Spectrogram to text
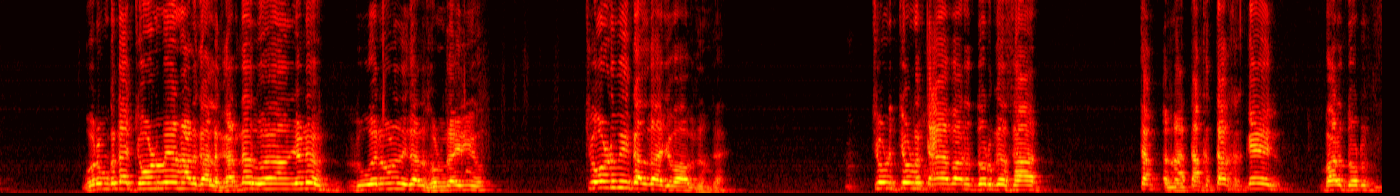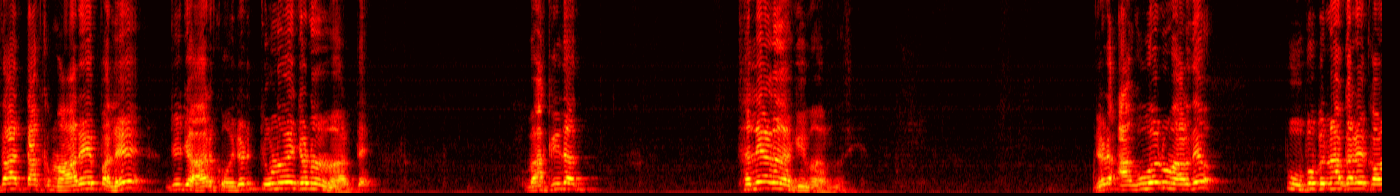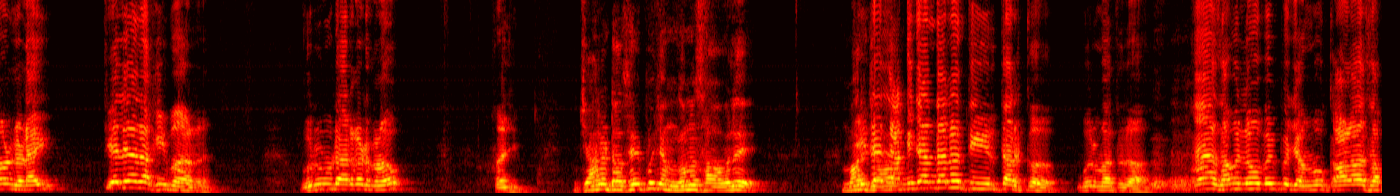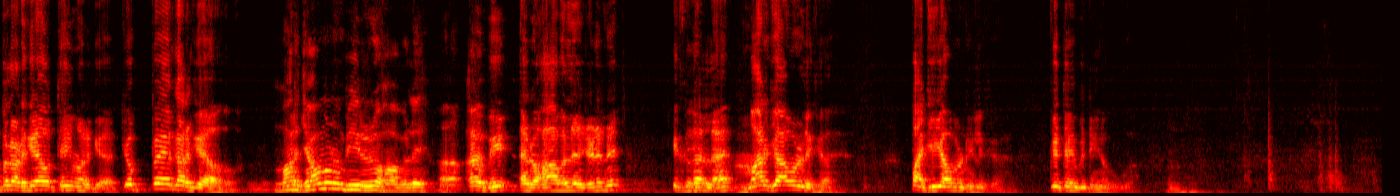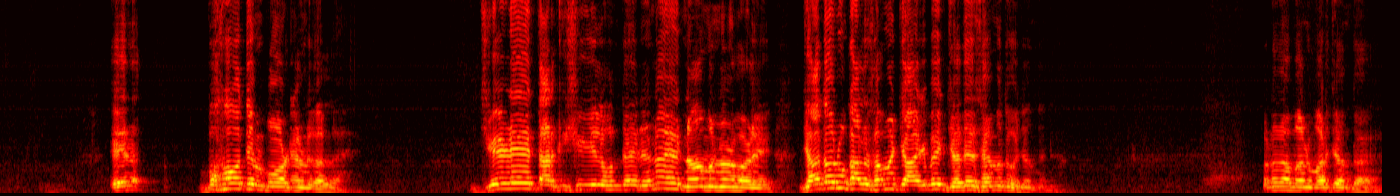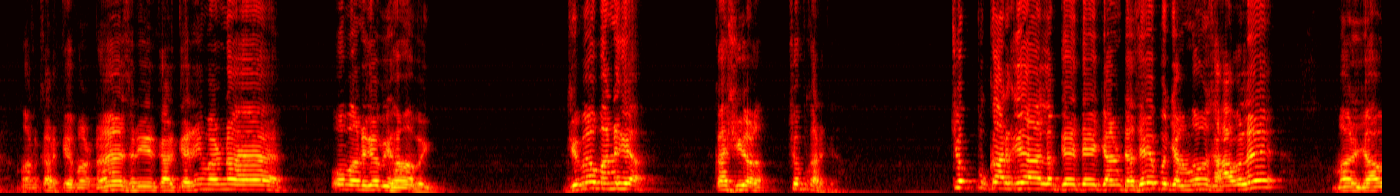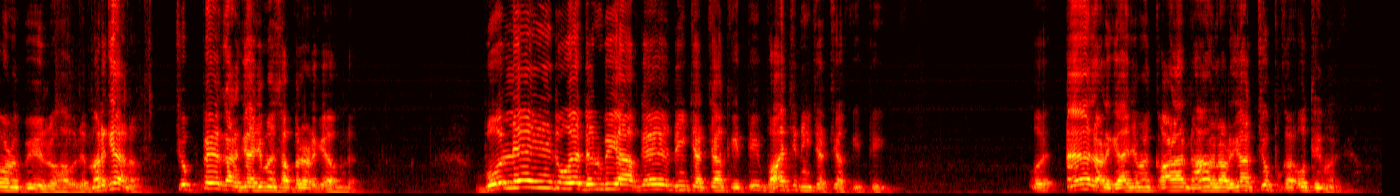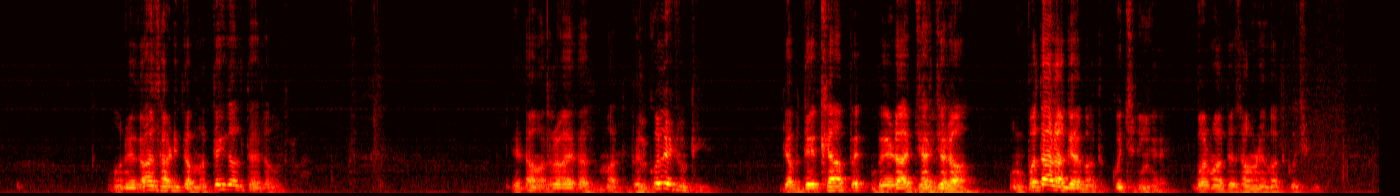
ਗੁਰਮੁਖ ਦਾ 94 ਨਾਲ ਗੱਲ ਕਰਦਾ, ਦੂਆ ਜਿਹੜੇ ਦੂਏ ਨੇ ਉਹਨਾਂ ਦੀ ਗੱਲ ਸੁਣਦਾ ਹੀ ਨਹੀਂ ਉਹ। 94 ਗੱਲ ਦਾ ਜਵਾਬ ਦਿੰਦਾ ਚੁਣ ਚੁਣ ਕੈ ਵਰ ਦੁਰਗ ਤੱਕ ਨਾ ਤੱਕ ਤੱਕ ਕੇ ਵਰ ਦੁਰਗ ਤੱਕ ਮਾਰੇ ਭਲੇ ਜੁਝਾਰ ਕੋ ਜਿਹੜੇ ਚੁਣਵੇਂ ਚੁਣਵੇਂ ਮਾਰਦੇ। ਬਾਕੀ ਦਾ ਥੱਲੇ ਵਾਲਾ ਦਾ ਕੀ ਮਾਰਨਾ ਸੀ? ਜਿਹੜਾ ਆਗੂਆਂ ਨੂੰ ਮਾਰਦੇ ਦਿਓ ਭੂਪ ਬਿਨਾ ਕਰੇ ਕੌਣ ਲੜਾਈ? ਚੇਲਿਆਂ ਦਾ ਕੀ ਮਾਰਨਾ? ਗੁਰੂ ਨੂੰ ਟਾਰਗੇਟ ਬਣਾਓ। ਹਾਂਜੀ। ਜਨ ਡਸੇ ਭੁਜੰਗਮ ਸਾਵਲੇ ਮਰ ਜਾ ਲੱਗ ਜਾਂਦਾ ਨਾ ਤੀਰ ਤਰਕ ਗੁਰਮਤ ਦਾ ਐ ਸਮਝ ਲਓ ਵੀ ਭਜੰਗੋ ਕਾਲਾ ਸੱਪ ਲੜ ਗਿਆ ਉੱਥੇ ਹੀ ਮਰ ਗਿਆ ਚੁੱਪੇ ਕਰ ਗਿਆ ਉਹ। ਮਰ ਜਾਵਣ ਵੀਰ ਰੁਹਾਵਲੇ। ਹਾਂ ਇਹ ਵੀ ਰੁਹਾਵਲੇ ਜਿਹੜੇ ਨੇ ਇੱਕ ਗੱਲ ਹੈ ਮਰ ਜਾਵਣ ਲਿਖਿਆ ਹੈ ਭੱਜ ਜਾਵਣ ਨਹੀਂ ਲਿਖਿਆ। ਕਿਤੇ ਵੀ ਨਹੀਂ ਹੋਊਗਾ। ਇਹ ਬਹੁਤ ਇੰਪੋਰਟੈਂਟ ਗੱਲ ਹੈ। ਜਿਹੜੇ ਤਰਕਸ਼ੀਲ ਹੁੰਦੇ ਨੇ ਨਾ, ਇਹ ਨਾ ਮੰਨਣ ਵਾਲੇ, ਜਦ ਉਹਨੂੰ ਗੱਲ ਸਮਝ ਆ ਜਾਵੇ, ਜਦੇ ਸਹਿਮਤ ਹੋ ਜਾਂਦੇ ਨੇ। ਉਹਨਾਂ ਦਾ ਮਨ ਮਰ ਜਾਂਦਾ ਹੈ। ਮਨ ਕਰਕੇ ਮਰਨਾ ਹੈ, ਸਰੀਰ ਕਰਕੇ ਨਹੀਂ ਮਰਨਾ ਹੈ। ਉਹ ਮੰਨ ਗਿਆ ਵੀ ਹਾਂ ਬਈ। ਜਿਵੇਂ ਉਹ ਮੰਨ ਗਿਆ, ਕਾਸ਼ੀ ਵਾਲਾ, ਚੁੱਪ ਕਰ ਗਿਆ। ਚੁੱਪ ਕਰ ਗਿਆ, ਲੱਗੇ ਤੇ ਜਨ ਡਸੇ ਭੁਜੰਗੋਂ ਸਾਵਲੇ। ਮਰ ਜਾਵਣ ਵੀਰ ਲੋਹਾਵਲੇ ਮਰ ਗਿਆ ਨਾ। ਚੁੱਪੇ ਕਰ ਗਿਆ ਜਿਵੇਂ ਸੱਪ ਲੜ ਗਿਆ ਹੁੰਦਾ। ਬੋਲੇ ਹੀ ਦੂਏ ਦਿਨ ਵੀ ਆ ਕੇ ਨਹੀਂ ਚਰਚਾ ਕੀਤੀ, ਬਾਅਦ ਚ ਨਹੀਂ ਚਰਚਾ ਕੀਤੀ। ਉਹ ਐ ਲੜ ਗਿਆ, ਜਿਵੇਂ ਕਾਲਾ ਨਾਗ ਲੜ ਗਿਆ, ਚੁੱਪ ਕਰ, ਉੱਥੇ ਮਰ ਗਿਆ। ਉਹਨੇ ਕਹਾ, ਸਾਡੀ ਤਾਂ ਮਤ ਹੀ ਗਲਤ ਹੈ ਤਾਂ ਮਤਲਬ ਇਹਦਾ ਮਤਲਬ ਹੈ ਤਾਂ ਮਤ ਬਿਲਕੁਲ ਹੀ ਝੂਠੀ ਜਦ ਦੇਖਿਆ ਬੇੜਾ ਜਰਜਰਾ, ਉਹਨੂੰ ਪਤਾ ਲੱਗ ਗਿਆ, ਮਤ ਕੁਝ ਨਹੀਂ ਹੈ। ਗੁਰਮਤ ਦੇ ਸਾਹਮਣੇ ਮਤ ਕੁਝ ਨਹੀਂ।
